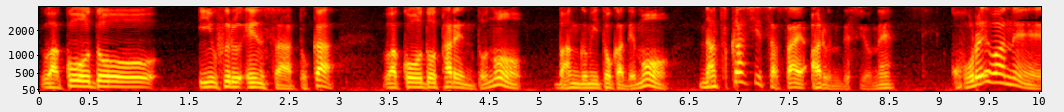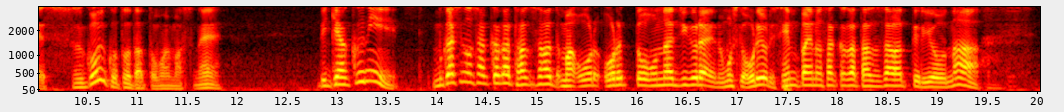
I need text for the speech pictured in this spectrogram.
和コードインフルエンサーとか、和コードタレントの番組とかでも、懐かしささえあるんですよね。これはね、すごいことだと思いますね。で、逆に、昔の作家が携わって、まあ俺、俺と同じぐらいの、もしくは俺より先輩の作家が携わってるような、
